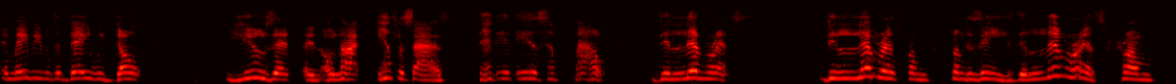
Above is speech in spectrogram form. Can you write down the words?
and maybe even today we don't use it and or not emphasize that it is about deliverance, deliverance from from disease, deliverance from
